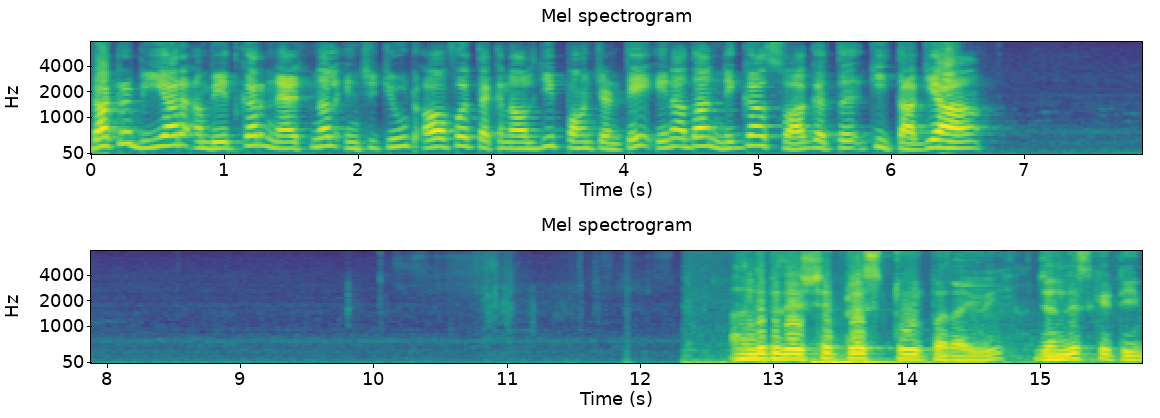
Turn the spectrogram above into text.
Doctor BR Ambedkar National Institute of Technology ਪਹੁੰਚਣ ਤੇ ਇਹਨਾਂ ਦਾ ਨਿੱਘਾ ਸਵਾਗਤ ਕੀਤਾ ਗਿਆ आंध्र प्रदेश से प्रेस टूर पर आई हुई जर्नलिस्ट की टीम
